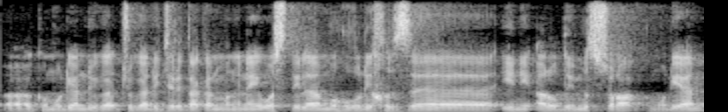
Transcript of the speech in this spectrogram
kemudian juga juga diceritakan mengenai wastilamuhu li khazaini ardi Misra. Kemudian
